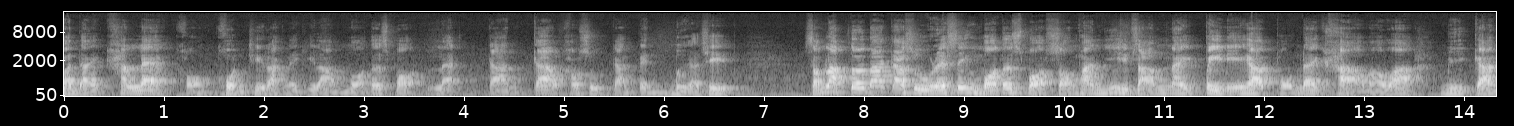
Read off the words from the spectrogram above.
บันไดขั้นแรกของคนที่รักในกีฬามอเตอร์สปอร์ตและการก้าวเข้าสู่การเป็นมืออาชีพสำหรับ Toyota g a z o Racing Motorsport 2023 ในปีนี้ครับ ผมได้ข่าวมาว่ามีการ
